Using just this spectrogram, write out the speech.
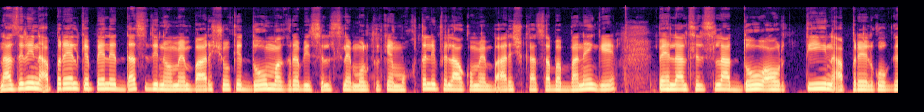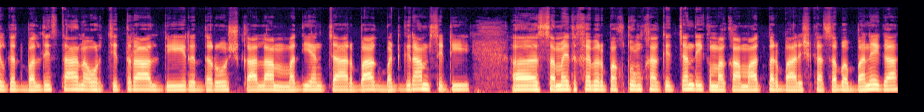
नाजरीन, अप्रैल के पहले दस दिनों में बारिशों के दो मगरबी सिलसिले मुल्क के मुख्तलिफ़ इलाकों में बारिश का सबब बनेंगे। पहला सिलसिला दो और तीन अप्रैल को गिलगत बल्दिस्तान और चित्राल, दीर, दरोश काला मदियन, चारबाग, बटग्राम सिटी समेत खैबर पख्तूनखा के चंद एक मकाम पर बारिश का सबब बनेगा।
